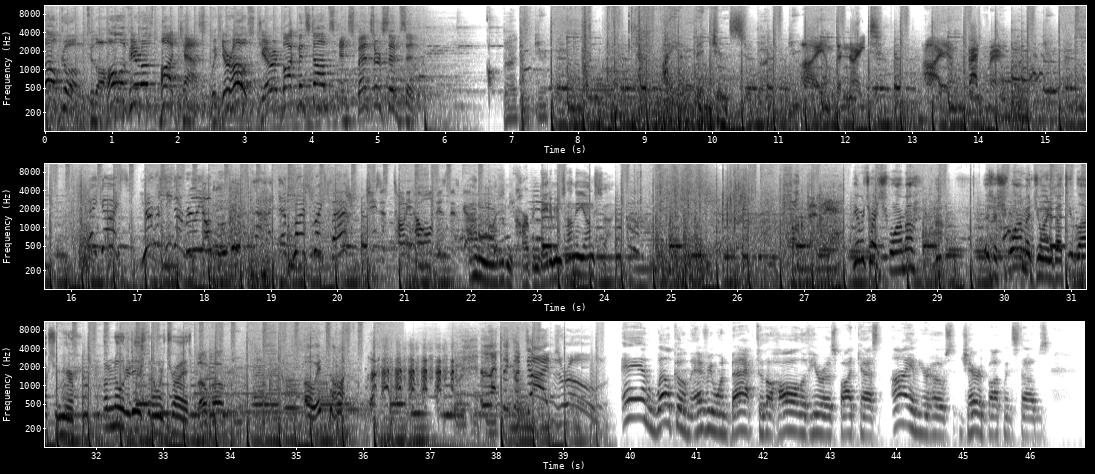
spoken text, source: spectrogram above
Welcome to the Hall of Heroes podcast with your hosts, Jared Bachman Stubbs and Spencer Simpson. I am vengeance. I am the knight. I am Batman. Hey guys, you ever seen that really old movie? Uh, Empire Strikes Back? Jesus, Tony, how old is this guy? I don't know. I didn't carbon date him. He's on the young side. Fuck Batman. You ever tried shawarma? There's a shawarma joint about two blocks from here. I don't know what it is, but I want to try it. Lobo. Oh, it's on. Let the good times roll! And welcome everyone back to the Hall of Heroes podcast. I am your host, Jared Bachman Stubbs,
